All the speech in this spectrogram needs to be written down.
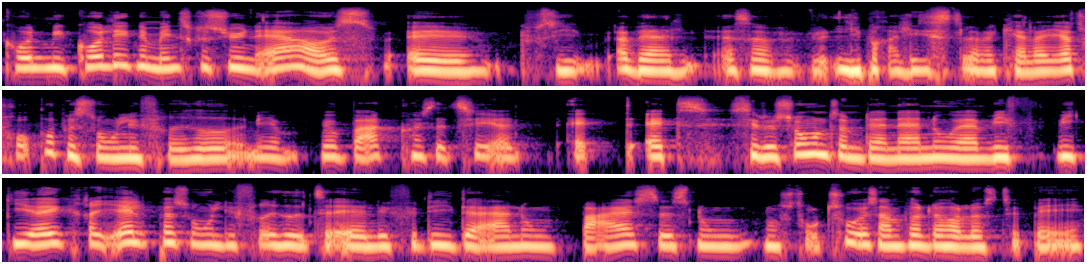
grund, mit grundlæggende menneskesyn er også øh, kan sige, at være altså, liberalist, eller hvad jeg kalder. Jeg tror på personlig frihed, men jeg vil bare konstatere, at, at situationen som den er nu er, vi, vi giver ikke reelt personlig frihed til alle, fordi der er nogle biases, nogle, nogle strukturer i samfundet, der holder os tilbage.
